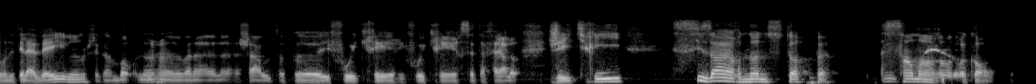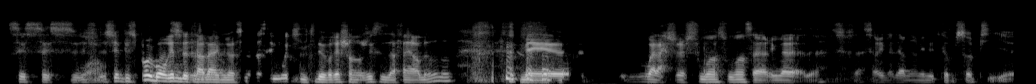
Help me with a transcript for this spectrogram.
on était la veille. J'étais comme, bon, là, voilà, Charles, il faut écrire, il faut écrire cette affaire-là. J'ai écrit six heures non-stop hmm. sans m'en rendre compte. C'est pas un bon rythme de travail. C'est moi qui, devrais changer ces affaires-là. Mais euh, voilà, souvent, souvent, ça arrive, à, ça, arrive à la dernière minute comme ça. Puis euh,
